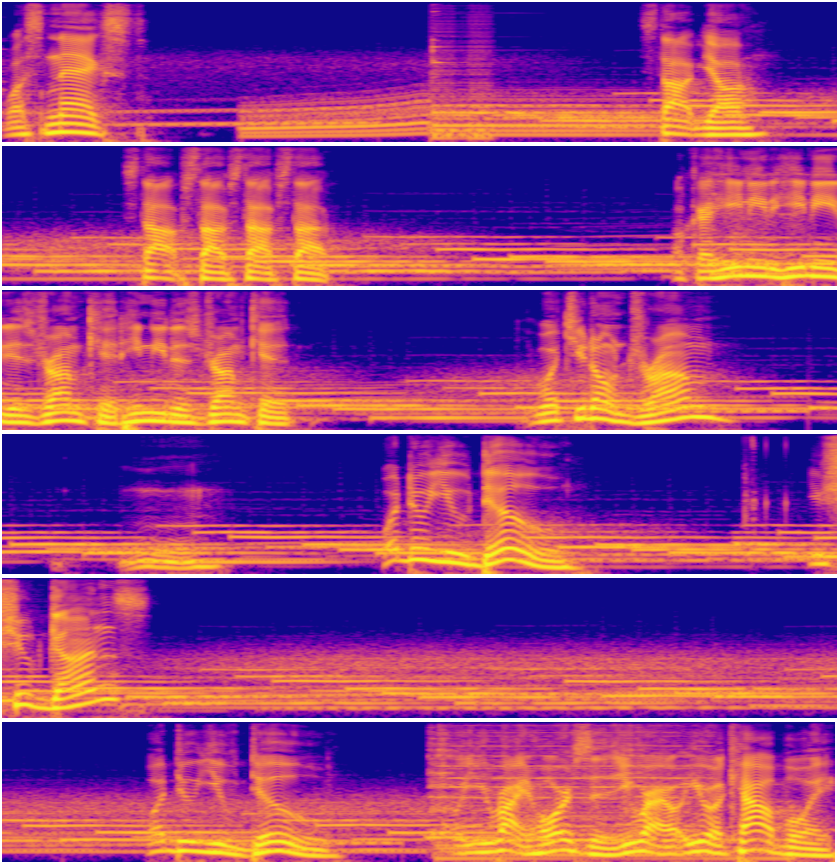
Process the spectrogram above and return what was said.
What's next? Stop, y'all. Stop, stop, stop, stop. Okay, he need he need his drum kit. He need his drum kit. What you don't drum? Mm. What do you do? You shoot guns? What do you do? Well, you ride horses. You ride. You're a cowboy.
